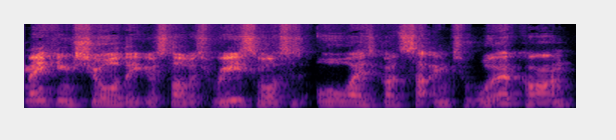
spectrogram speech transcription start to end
making sure that your slowest resource has always got something to work on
